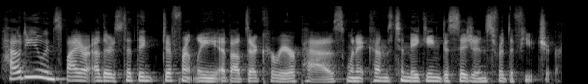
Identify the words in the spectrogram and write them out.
How do you inspire others to think differently about their career paths when it comes to making decisions for the future?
